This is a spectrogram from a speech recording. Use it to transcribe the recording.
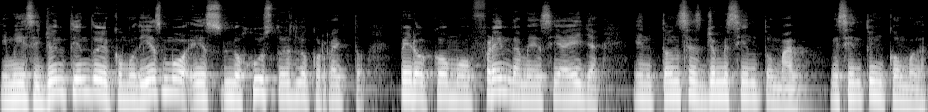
Y me dice, yo entiendo que como diezmo es lo justo, es lo correcto, pero como ofrenda, me decía ella, entonces yo me siento mal, me siento incómoda,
